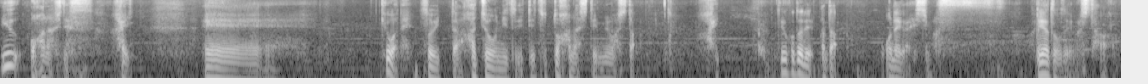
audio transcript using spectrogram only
いうお話です。はい、えー、今日はねそういった波長についてちょっと話してみました。はい、ということでまたお願いします。ありがとうございました。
